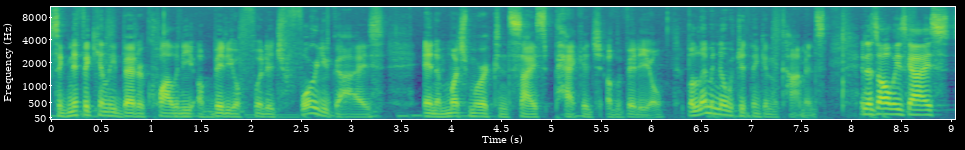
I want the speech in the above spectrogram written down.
significantly better quality of video footage for you guys in a much more concise package of a video. But let me know what you think in the comments. And as always, guys,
